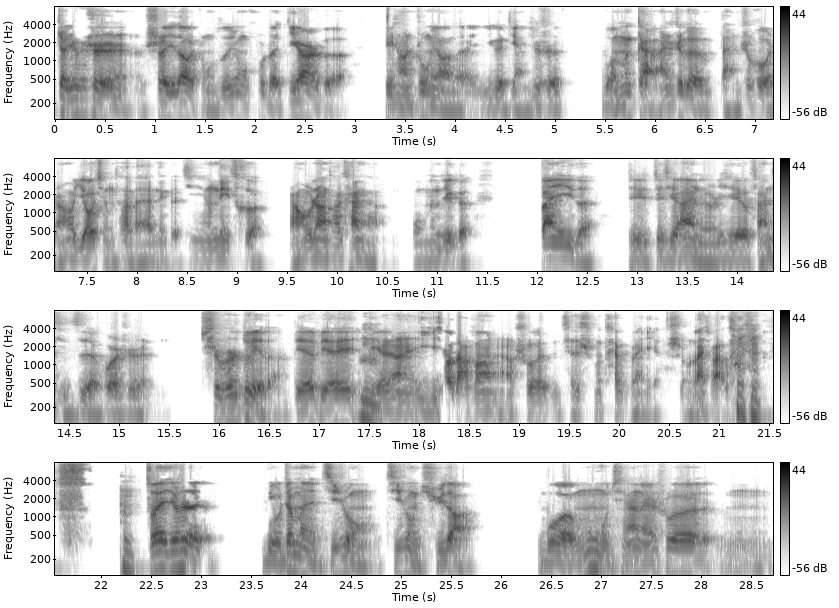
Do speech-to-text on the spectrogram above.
这就是涉及到种子用户的第二个非常重要的一个点，就是我们改完这个版之后，然后邀请他来那个进行内测，然后让他看看我们这个翻译的这这些按钮、这些繁体字，或者是是不是对的，别别别让人贻笑大方，然后说这什么太不专业，什么乱七八糟。嗯，所以就是有这么几种几种渠道，我目前来说，嗯，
